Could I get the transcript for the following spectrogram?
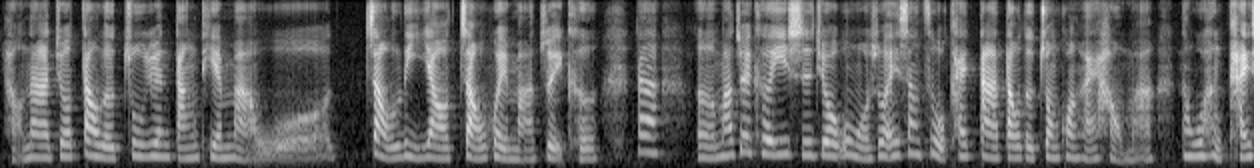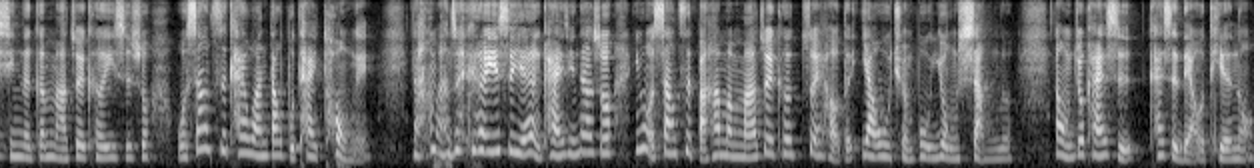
好，那就到了住院当天嘛，我照例要照会麻醉科，那。呃，麻醉科医师就问我说：“哎，上次我开大刀的状况还好吗？”那我很开心的跟麻醉科医师说：“我上次开完刀不太痛。”哎，然后麻醉科医师也很开心，他说：“因为我上次把他们麻醉科最好的药物全部用上了。”那我们就开始开始聊天哦，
